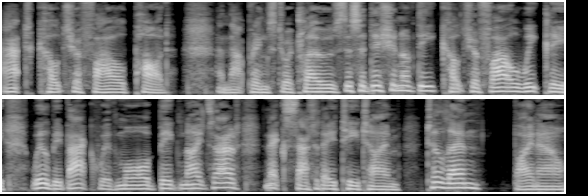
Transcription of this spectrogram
at Culture File Pod. And that brings to a close this edition of the Culture File Weekly. We'll be back with more big nights out next Saturday tea time. Till then, bye now.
